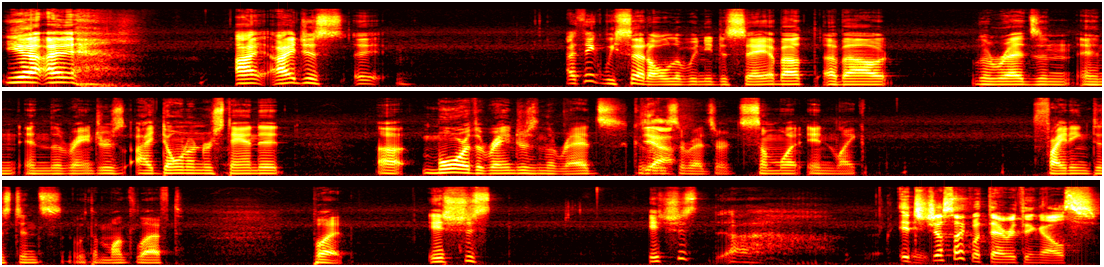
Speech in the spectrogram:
Yeah, I, I, I just, uh, I think we said all that we need to say about about the Reds and and and the Rangers. I don't understand it. Uh, more the Rangers and the Reds because Yeah. at least the Reds are somewhat in like fighting distance with a month left. But it's just, it's just. Uh, It's just like with everything else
